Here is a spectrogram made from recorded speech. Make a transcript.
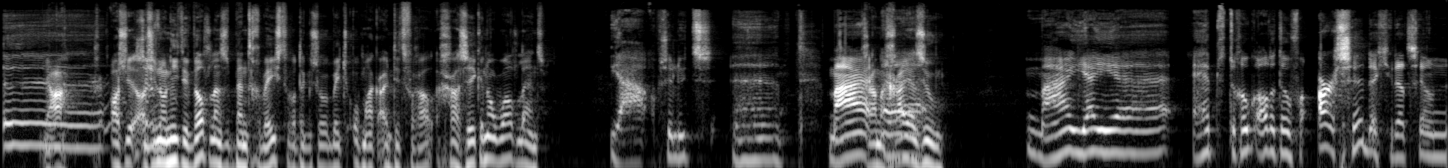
Eh, Ja, Als je, als je nog niet in Wildlands bent geweest, wat ik zo een beetje opmaak uit dit verhaal, ga zeker naar Wildlands. Ja, absoluut. Eh, maar, Ga naar eh, Gaia Zoo. maar jij eh, hebt het toch ook altijd over arsen? Dat je dat zo'n...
